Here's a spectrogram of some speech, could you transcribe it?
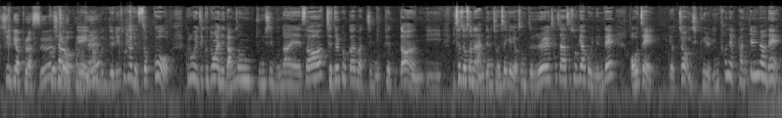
실비아 플러스, 그렇죠. 샬롯 예, 이런 프렌테. 분들이 소개가 됐었고 그리고 이제 그동안 이제 남성 중심 문화에서 제대로 평가받지 못했던 이 잊혀져서는 안 되는 전 세계 여성들을 찾아서 소개하고 있는 데 어제였죠? 29일 인터넷판 일면에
